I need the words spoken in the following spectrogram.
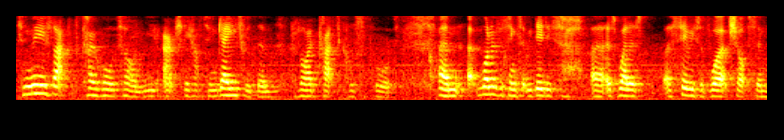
to move that cohort on, you actually have to engage with them, provide practical support. Um, one of the things that we did is, uh, as well as a series of workshops and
